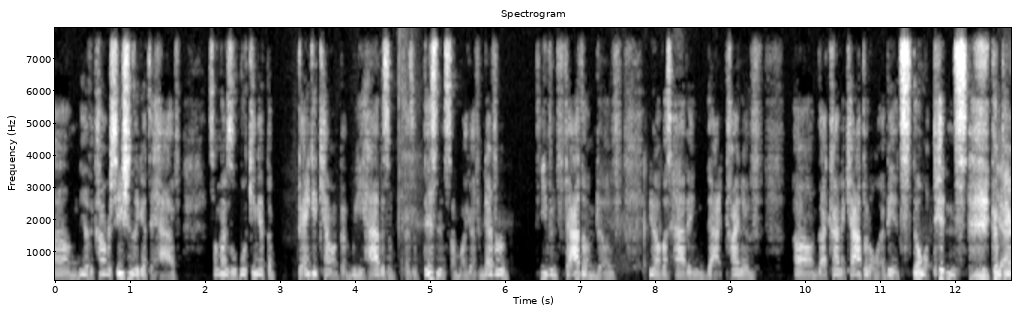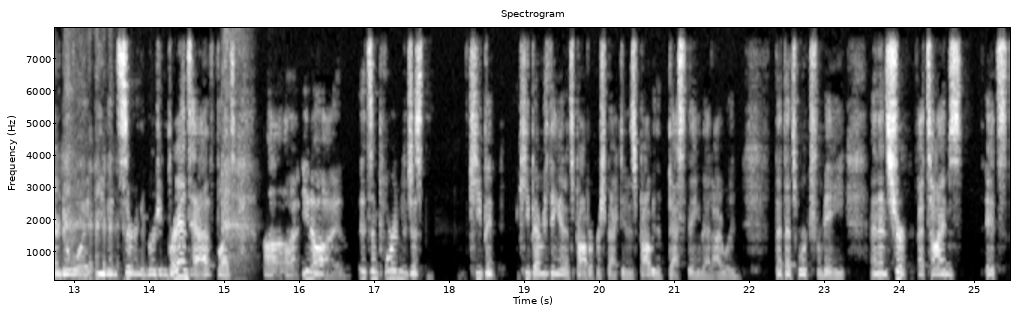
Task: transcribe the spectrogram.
um, you know, the conversations I get to have. Sometimes looking at the bank account that we have as a as a business, I'm like, I've never even fathomed of you know us having that kind of um, that kind of capital. I mean, it's still a pittance compared yeah. to what even certain emerging brands have, but uh, you know, it's important to just keep it keep everything in its proper perspective is probably the best thing that I would that that's worked for me. And then sure, at times it's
